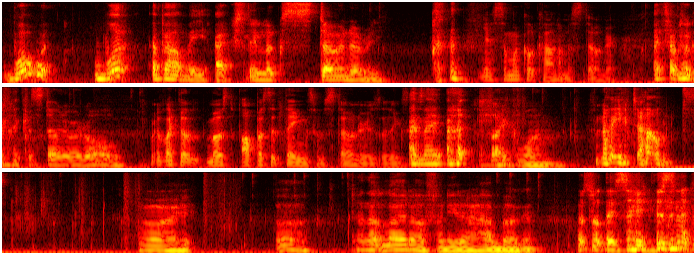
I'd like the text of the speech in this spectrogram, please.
What? What about me actually looks stonery? Yeah, someone called Callum a stoner. I don't look like a stoner at all. We're like the most opposite things from stoners in I existence. may act like one. No, you don't. Alright. Oh, turn that light off. I need a hamburger. That's what they say, isn't it?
